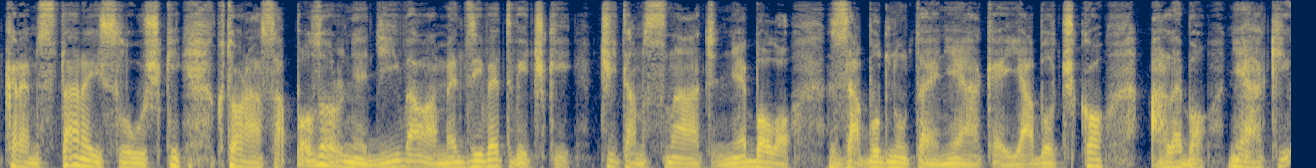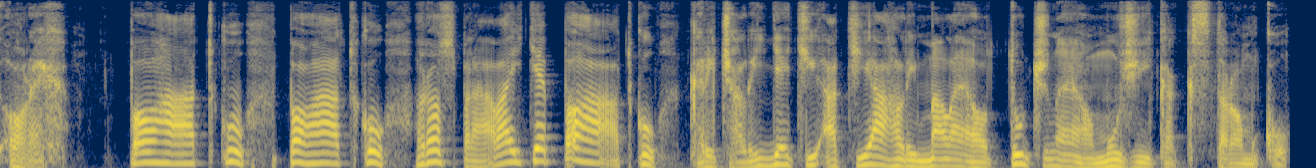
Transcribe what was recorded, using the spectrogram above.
krem starej slúžky, ktorá sa pozorne dívala medzi vetvičky, či tam snáď nebolo zabudnuté nejaké jablčko alebo nejaký orech. Pohádku, pohádku, rozprávajte pohádku, kričali deti a tiahli malého tučného mužíka k stromku.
